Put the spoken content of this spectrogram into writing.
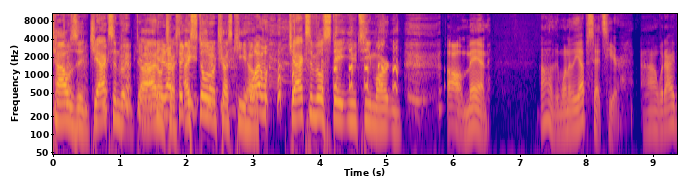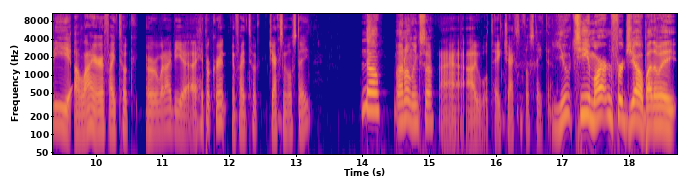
Towson, Jacksonville. You're I don't trust. I still don't trust Kehoe. Jacksonville State, UT Martin. Oh man. Oh, one of the upsets here. Uh, would I be a liar if I took, or would I be a hypocrite if I took Jacksonville State? No, I don't think so. Uh, I will take Jacksonville State then. UT Martin for Joe. By the way,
